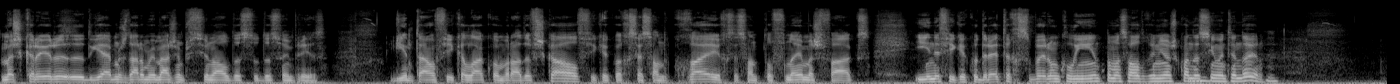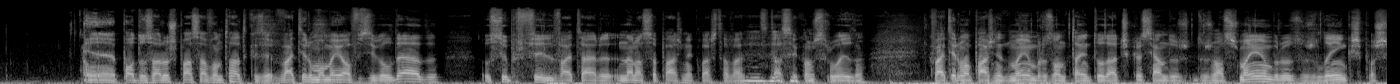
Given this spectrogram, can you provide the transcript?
mas querer, eh, digamos, dar uma imagem profissional da sua, da sua empresa. E então fica lá com a morada fiscal, fica com a recepção de correio, recepção de telefonemas, fax, e ainda fica com o direito a receber um cliente numa sala de reuniões quando assim o entender. Eh, pode usar o espaço à vontade, quer dizer, vai ter uma maior visibilidade, o seu perfil vai estar na nossa página que lá está, vai, está a ser construída, que vai ter uma página de membros onde tem toda a descrição dos, dos nossos membros, os links para os,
